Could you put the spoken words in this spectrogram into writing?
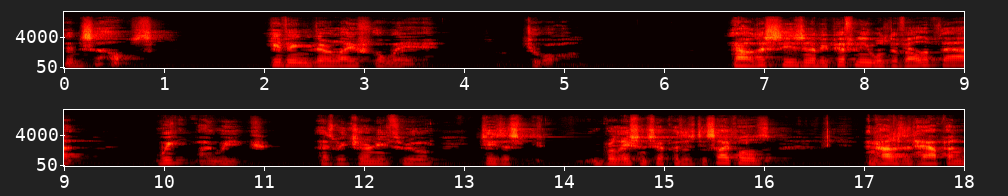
themselves, giving their life away to all. Now, this season of Epiphany will develop that week by week as we journey through Jesus' relationship with his disciples And how does it happen?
